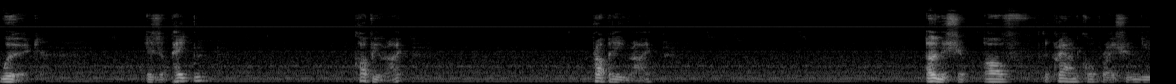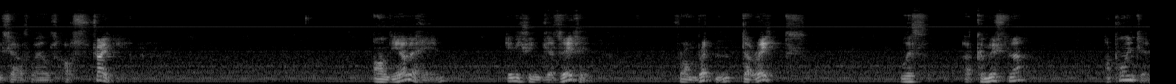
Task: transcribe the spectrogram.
word is a patent, copyright, property right, ownership of the Crown Corporation New South Wales, Australia. On the other hand, anything gazetted from Britain direct with a commissioner appointed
